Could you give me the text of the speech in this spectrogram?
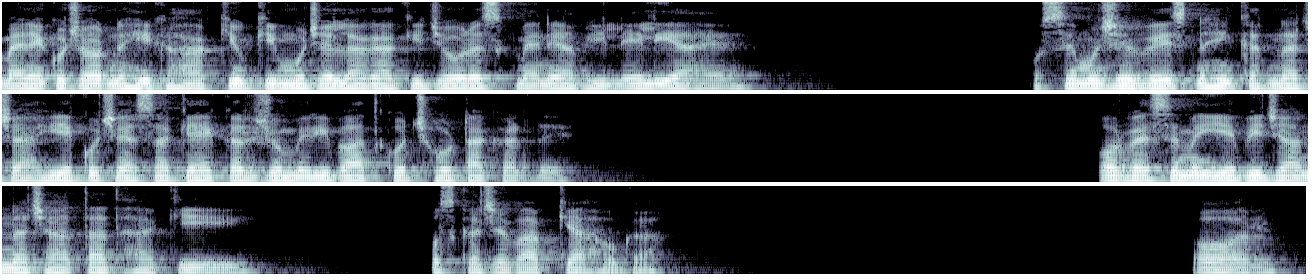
मैंने कुछ और नहीं कहा क्योंकि मुझे लगा कि जो रिस्क मैंने अभी ले लिया है, उसे मुझे वेस्ट नहीं करना चाहिए कुछ ऐसा कहकर जो मेरी बात को छोटा कर दे। और वैसे मैं ये भी जानना चाहता था कि उसका जवाब क्या होगा। और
